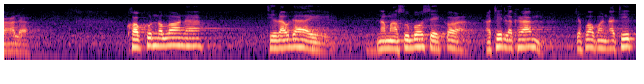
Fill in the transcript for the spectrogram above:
تعالى ขอบคุณอัลลอฮ์นะ ที่เราได้นมาซูโบเสกก็ อาทิตย์ละครั้ง เฉพาะวันอาทิตย์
